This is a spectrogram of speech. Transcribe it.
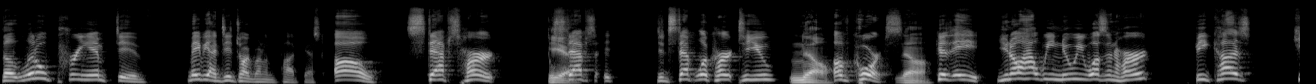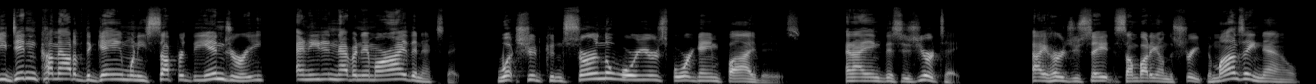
the little preemptive, maybe I did talk about it on the podcast. Oh, Steph's hurt. Yeah. Steph's did Steph look hurt to you? No. Of course. No. Because you know how we knew he wasn't hurt? Because he didn't come out of the game when he suffered the injury and he didn't have an MRI the next day. What should concern the Warriors for game five is, and I think this is your take. I heard you say it to somebody on the street. Damonza now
